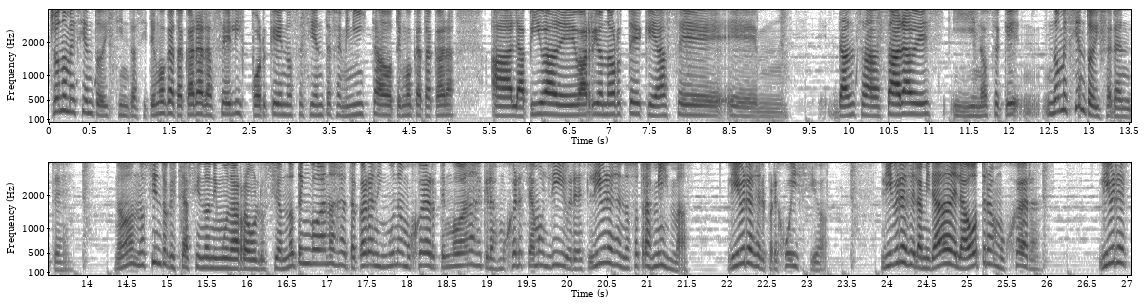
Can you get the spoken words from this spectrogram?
Yo no me siento distinta. Si tengo que atacar a Aracelis porque no se siente feminista o tengo que atacar a, la piba de Barrio Norte que hace em, danzas árabes y no sé qué, no me siento diferente. ¿no? No siento que esté haciendo ninguna revolución. No tengo ganas de atacar a ninguna mujer. Tengo ganas de que las mujeres seamos libres, libres de nosotras mismas, libres del prejuicio, libres de la mirada de la otra mujer. Libres.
